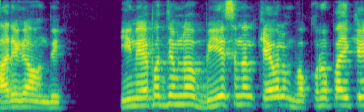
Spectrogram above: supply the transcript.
భారీగా ఉంది. ఈ నేపథ్యంలో బిఎస్ఎన్ఎల్ కేవలం ఒక్క రూపాయికే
